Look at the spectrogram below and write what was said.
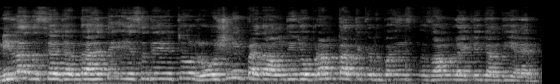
ਨੀਲਾ ਦੱਸਿਆ ਜਾਂਦਾ ਹੈ ਤੇ ਇਸ ਦੇ ਵਿੱਚੋਂ ਰੋਸ਼ਨੀ ਪੈਦਾ ਹੁੰਦੀ ਹੈ, ਜੋ ਬ੍ਰਹਮ ਘਰ ਸਾਨੂੰ ਲੈ ਕੇ ਜਾਂਦੀ ਹੈ।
